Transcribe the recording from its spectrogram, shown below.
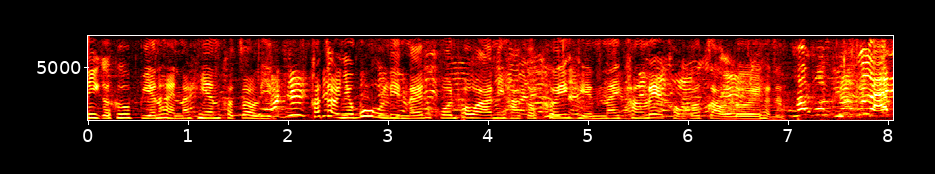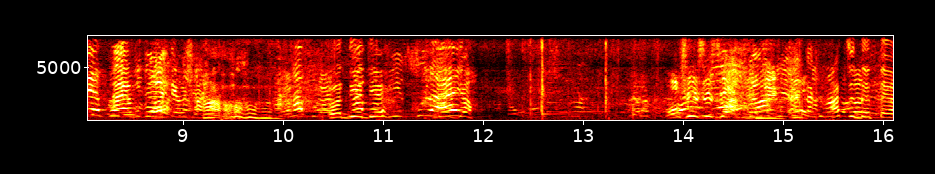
นี้ก็คือเปลี่ยนให้นักเรียนเขาเจ้าลินเขาเจ้ายังบูลินได้ทุกคนเพราะว่าอันนี้ค่ะก็เคยเห็นในครั้งแรกของเขาเจ้าเลยค่ะนะเออดีดีอ้ชิชิชิอาจะเดเตอ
